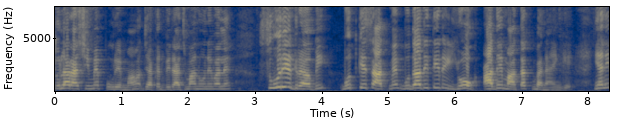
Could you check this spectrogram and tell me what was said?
तुला राशि में पूरे माह जाकर विराजमान होने वाले हैं। सूर्य ग्रह भी बुध के साथ में बुधादित्य योग आधे माह तक बनाएँगे। यानी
